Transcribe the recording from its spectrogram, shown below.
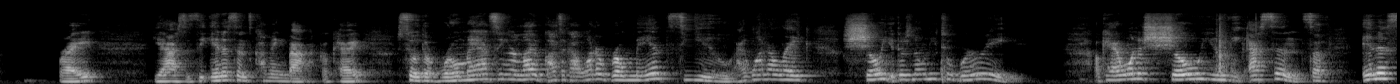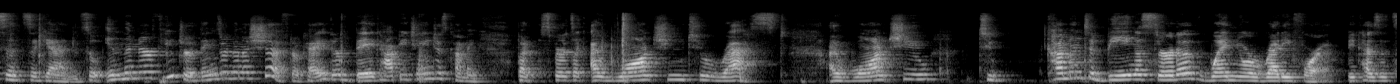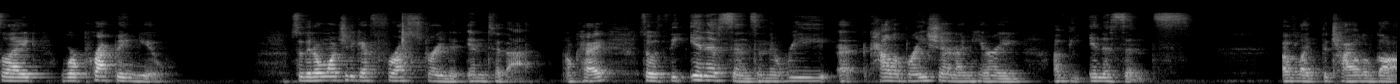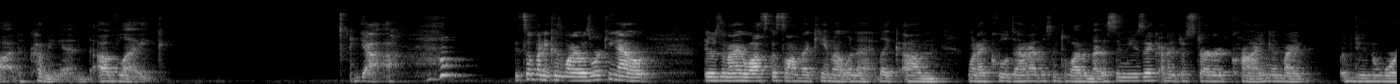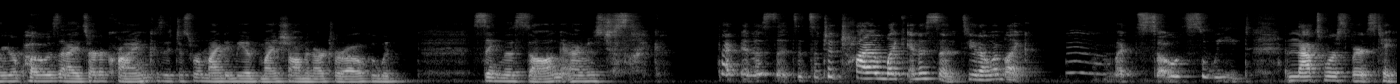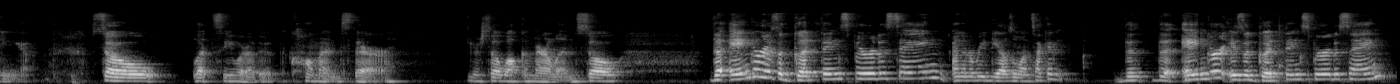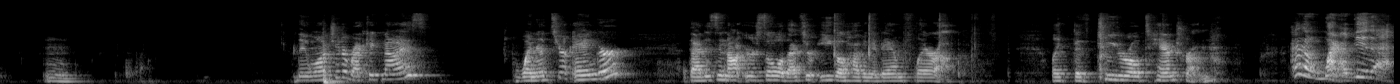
right? Yes, it's the innocence coming back, okay? So the romancing your life, God's like, I want to romance you. I want to like show you. There's no need to worry. Okay, I want to show you the essence of innocence again. So in the near future, things are going to shift, okay? There are big, happy changes coming. But Spirit's like, I want you to rest. I want you to come into being assertive when you're ready for it because it's like we're prepping you. So they don't want you to get frustrated into that. Okay. So it's the innocence and the recalibration uh, I'm hearing of the innocence of like the child of God coming in of like, yeah. it's so funny because when I was working out, there's an ayahuasca song that came out when I like um when I cooled down. I listened to a lot of medicine music and I just started crying in my I'm doing the warrior pose and I started crying because it just reminded me of my shaman Arturo who would sing this song and I was just like that innocence. It's such a childlike innocence, you know. I'm like, mm, it's so sweet, and that's where spirit's taking you. So let's see what other comments there. You're so welcome, Marilyn. So the anger is a good thing, Spirit is saying. I'm going to read Gail's in one second. The, the anger is a good thing, Spirit is saying. Mm. They want you to recognize when it's your anger, that is not your soul. That's your ego having a damn flare up. Like the two-year-old tantrum. I don't want to do that.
